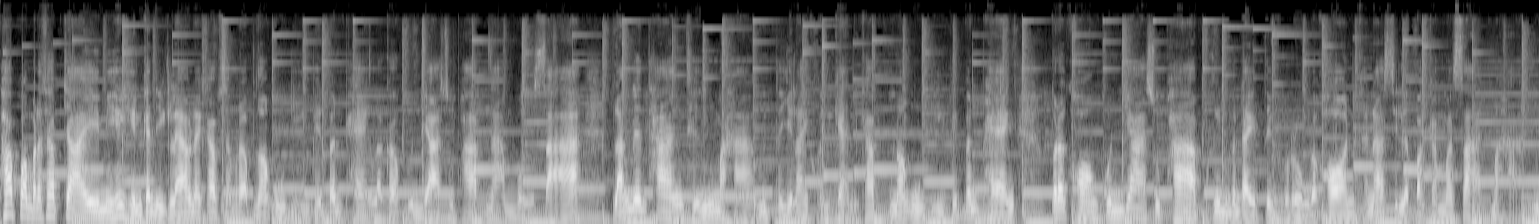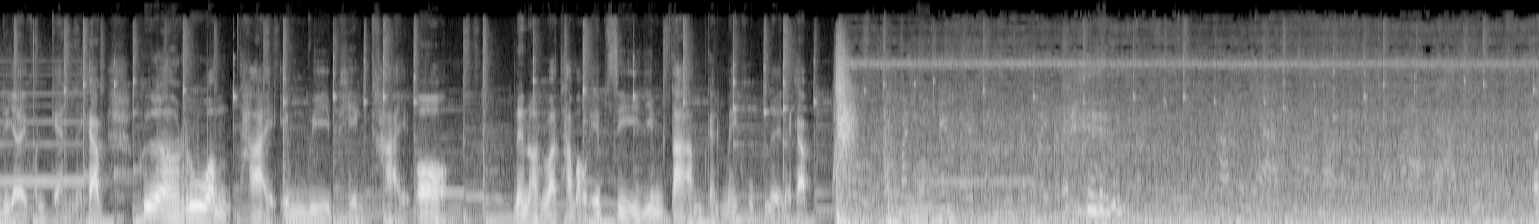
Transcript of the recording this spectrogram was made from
ภาพความประทับใจมีให้เห็นกันอีกแล้วนะครับสำหรับน้องอูหญิงเพชรบ้านแพง แล้วก็คุณย่าสุภาพนามวงศาหลังเดินทางถึงมหาวิทยาลัยขอนแก่นครับน้องอูหญิงเพชรบ้านแพง ประคองคุณย่าสุภาพขึ้นบันไดตึกโรงละคร คณะศิลปกรรมศาสตร์ มหาวิทยาลัยขอนแก่นนะครับเพื่อร่วมถ่าย MV เพลงขายอ้อ แน่นอนว่าทำเอา FC ยิ้มตามกันไม่หุบเลยเลยครับ ถ้า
